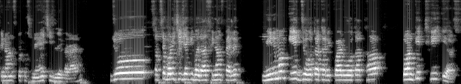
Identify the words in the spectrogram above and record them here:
फिनांस पे कुछ नए चीज़ लेकर आए हैं। जो सबसे बड़ी चीज़ है कि बजाज फिनांस पहले मिनिमम एज जो होता था रिक्वायर्ड वो होता था ट्वेंटी थ्री ईयर्स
